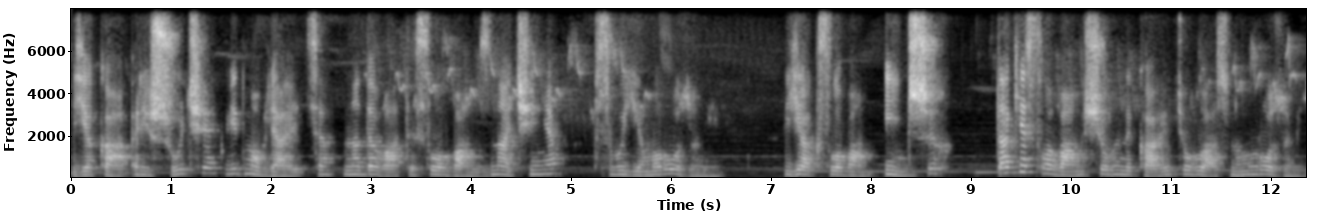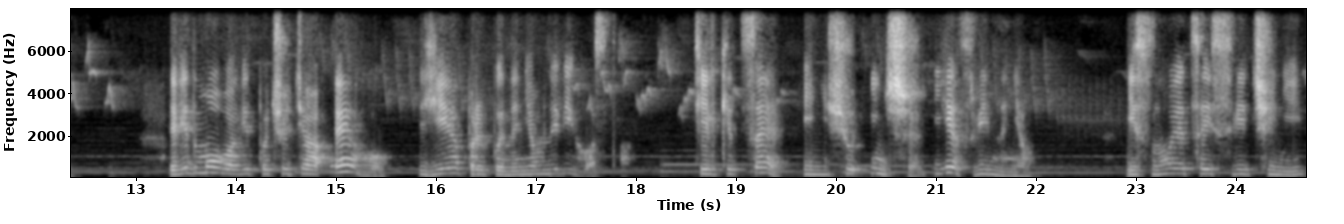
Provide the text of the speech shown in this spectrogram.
яка рішуче відмовляється надавати словам значення в своєму розумі, як словам інших, так і словам, що виникають у власному розумі. Відмова від почуття его є припиненням невігластва. Тільки це і ніщо інше є звільненням. Існує цей світ чи ні,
